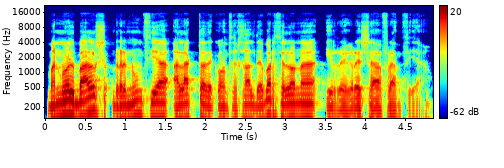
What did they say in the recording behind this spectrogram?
Manuel Valls renuncia al acta de concejal de Barcelona y regresa a Francia.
